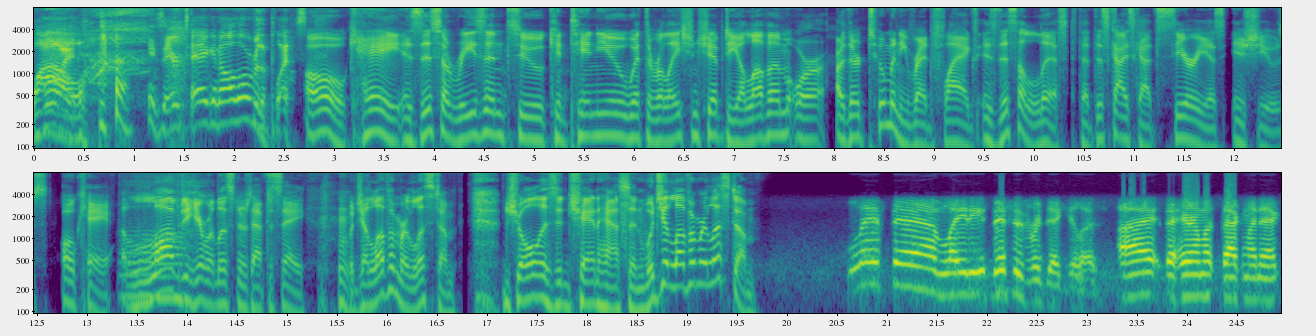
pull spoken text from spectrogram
wow. He's air tagging all over the place. Okay, is this a reason to continue with the relationship? Do you love him or are there too many red flags? Is this a list that this guy's got serious issues? Okay, I'd love to hear what listeners have to say. Would you love him or list him? Joel is in Chanhassen. Would you love him or list him? Lift him, lady. This is ridiculous. I the hair on the back of my neck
